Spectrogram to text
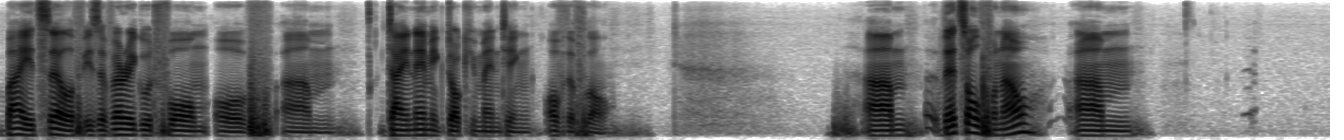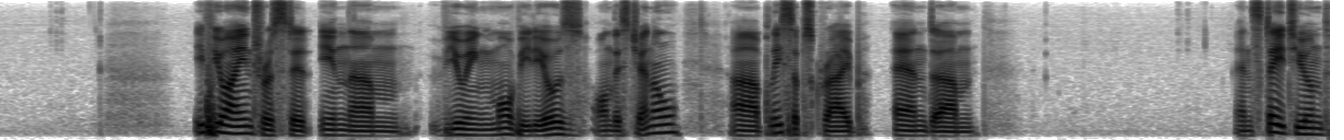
by itself is a very good form of um, dynamic documenting of the flow. Um, that's all for now. Um, if you are interested in um, viewing more videos on this channel, uh, please subscribe and um, and stay tuned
